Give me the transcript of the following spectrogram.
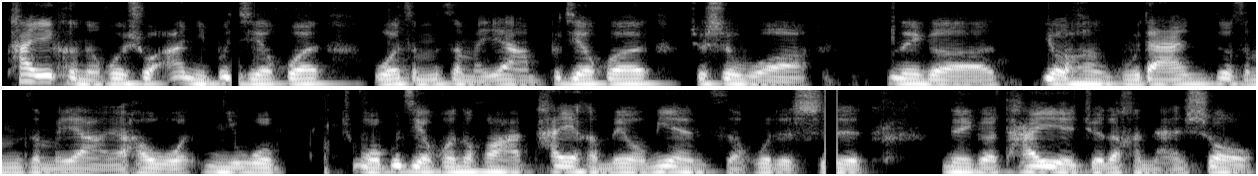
他也可能会说啊，你不结婚，我怎么怎么样？不结婚就是我那个又很孤单，又怎么怎么样？然后我你我我不结婚的话，他也很没有面子，或者是那个他也觉得很难受，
